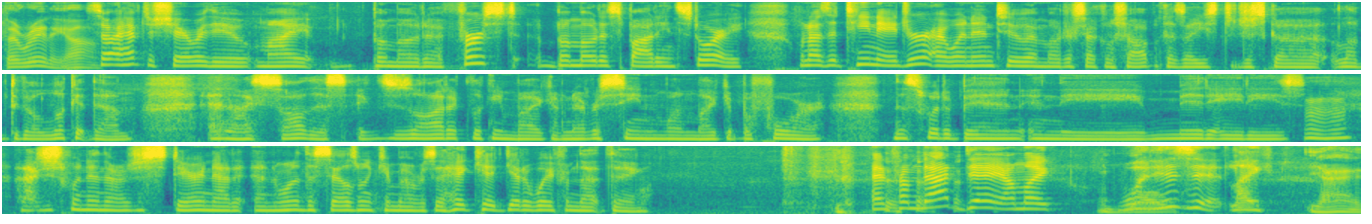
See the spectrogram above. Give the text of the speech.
They really are. So I have to share with you my Bimota first Bimota spotting story. When I was a teenager, I went into a motorcycle shop because I used to just go love to go look at them, and I saw this exotic looking bike. I've never seen one like it before. This would have been in the mid '80s, and I just went in there. I was just staring at it, and one of the salesmen came over and said, "Hey kid, get away from that thing." And from that day, I'm like, "What is it like?" yeah,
